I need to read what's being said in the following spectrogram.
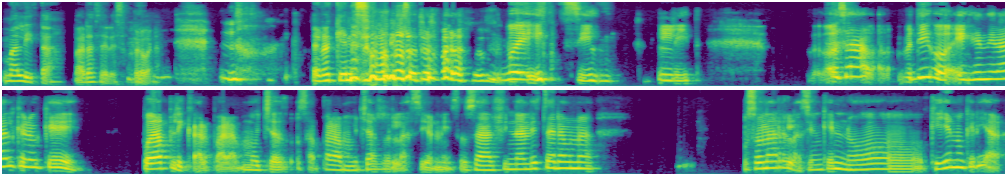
malita para hacer eso, pero bueno. No, Pero ¿quiénes somos nosotros para juzgar? güey, sí, lit. O sea, digo, en general creo que puede aplicar para muchas, o sea, para muchas relaciones. O sea, al final esta era una, o sea, una relación que no, que ella no quería,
